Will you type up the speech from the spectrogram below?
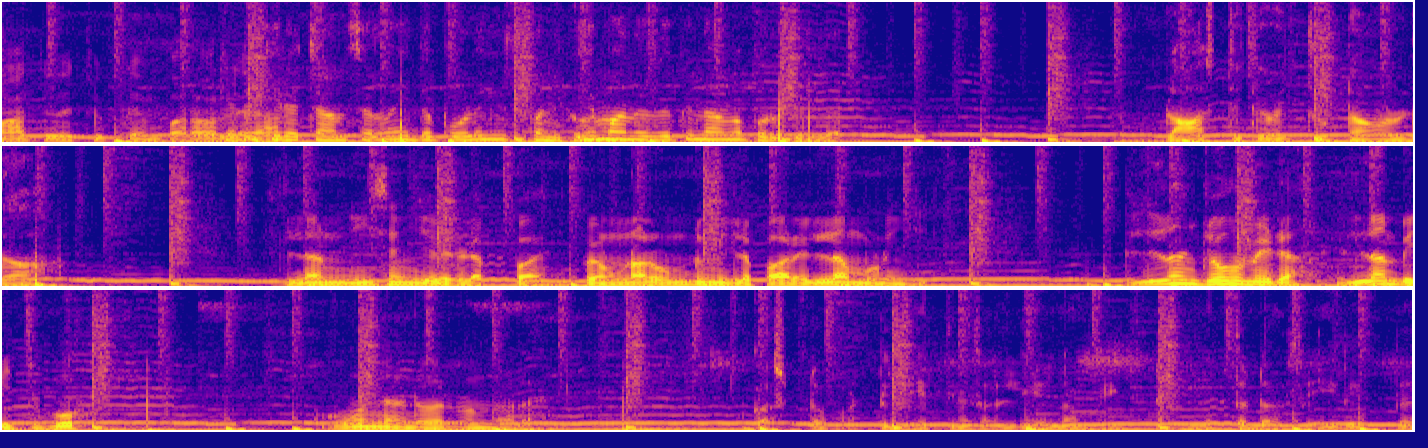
மாற்றி வச்சுட்டேன் பரவாயில்ல கிடைக்கிற சான்ஸ் எல்லாம் இதை போல யூஸ் பண்ணிக்கோ ஏமாந்ததுக்கு நாங்கள் பொறுப்பு இல்லை பிளாஸ்டிக்கை வச்சு விட்டான்டா. எல்லாம் நீ செஞ்ச வேடப்பா இப்போ உன்னால் ஒன்றும் இல்லை பாரு எல்லாம் முடிஞ்சு. எல்லாம் ஜோகமேடா. எல்லாம் போயிட்டு போ. உண்மைண்டு வரணும்னால. கஷ்டப்பட்டு எத்தின சல்லி எல்லாம் போய்கிட்டு என்னத்தடா செய்கிற இப்போ?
